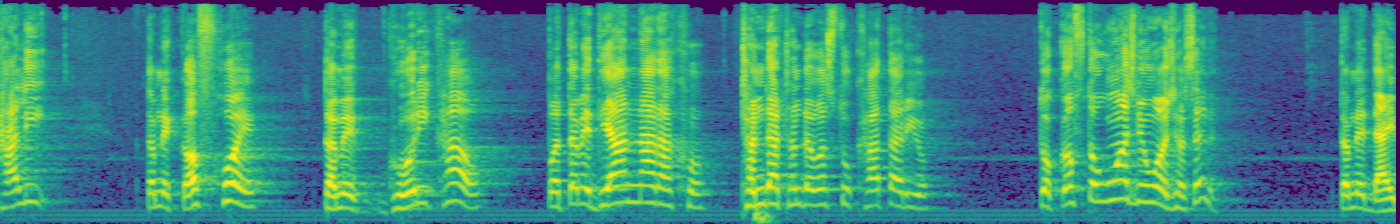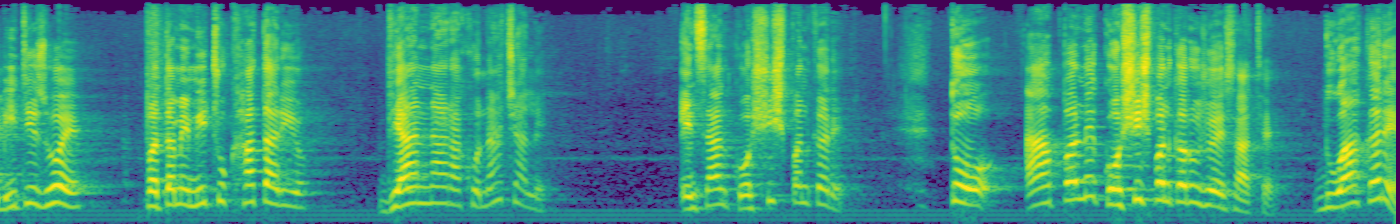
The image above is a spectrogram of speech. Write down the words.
ખાલી તમને કફ હોય, તમે ગોરી ખાઓ, પણ તમે ધ્યાન ના રાખો, ઠંડા ઠંડા વસ્તુ ખાતા રહ્યો, તો કફ તો ઉવા જ ને ઉવા જ હશે ને. તમને ડાયાબિટીસ હોય પણ તમે મીઠું ખાતા રહ્યો ધ્યાન ના રાખો ના ચાલે ઇન્સાન કોશિશ પણ કરે તો આપણને કોશિશ પણ કરવું જોઈએ સાથે દુઆ કરે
